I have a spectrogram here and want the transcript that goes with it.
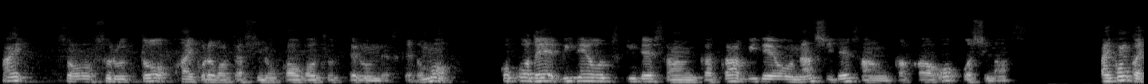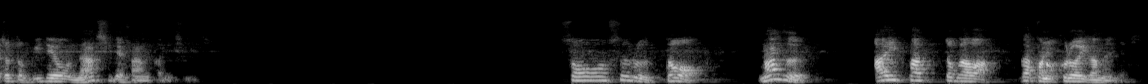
はい。そうすると、はい、これ私の顔が映ってるんですけども、ここでビデオ付きで参加か、ビデオなしで参加かを押します。はい、今回ちょっとビデオなしで参加にしましょう。そうすると、まず iPad 側がこの黒い画面です。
